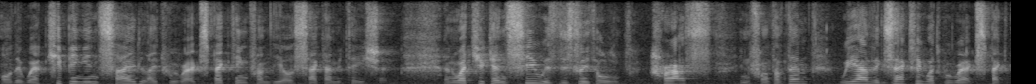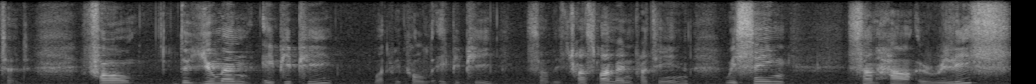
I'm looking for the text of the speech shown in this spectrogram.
or they were keeping inside like we were expecting from the Osaka mutation. And what you can see with this little cross in front of them, we have exactly what we were expected. For the human APP, what we call APP, so the transmembrane protein, we're seeing somehow a release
